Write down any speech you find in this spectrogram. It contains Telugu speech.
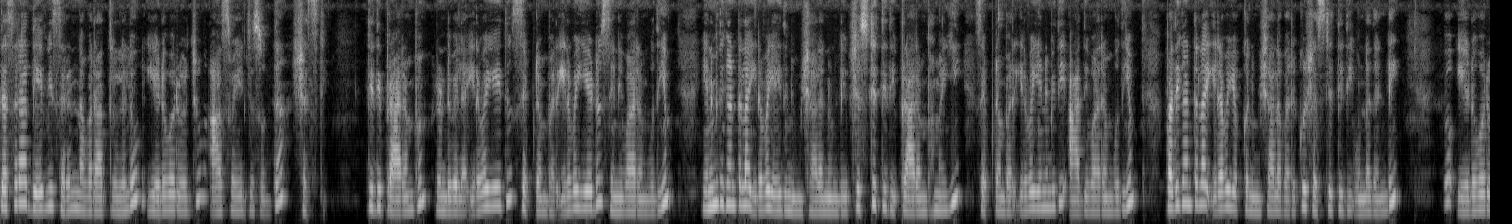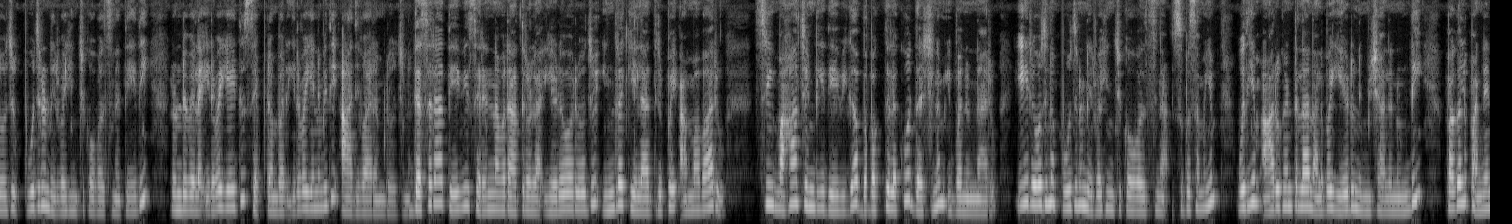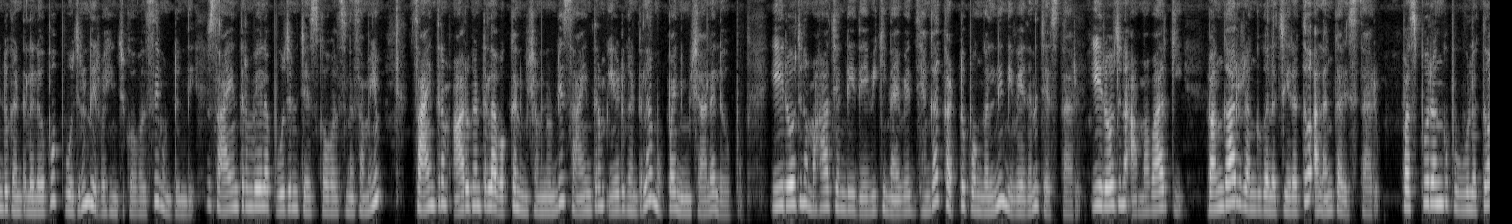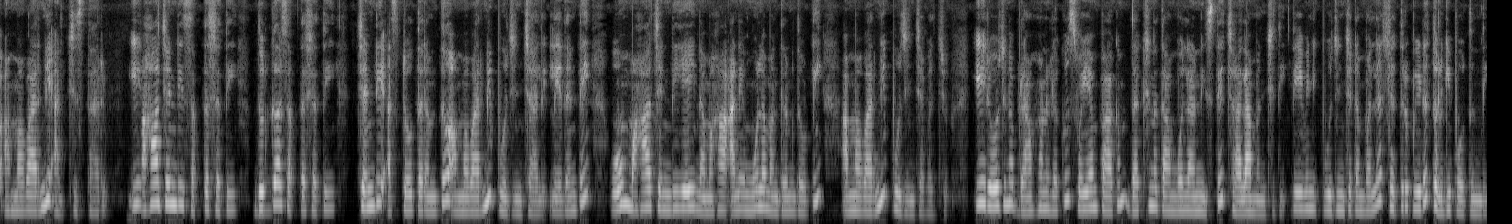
దసరా దేవి శరన్నవరాత్రులలో ఏడవ రోజు ఆశ్వయుజ శుద్ధ షష్ఠి. తిథి ప్రారంభం రెండు వేల ఇరవై ఐదు సెప్టెంబర్ ఇరవై ఏడు శనివారం ఉదయం ఎనిమిది గంటల ఇరవై ఐదు నిమిషాల నుండి షష్ఠి తిథి ప్రారంభమయ్యి సెప్టెంబర్ ఇరవై ఎనిమిది ఆదివారం ఉదయం పది గంటల ఇరవై ఒక్క నిమిషాల వరకు షష్ఠి తిథి ఉన్నదండి. ఏడవ రోజు పూజను నిర్వహించుకోవాల్సిన తేదీ రెండు వేల ఇరవై ఐదు సెప్టెంబర్ ఇరవై ఎనిమిది ఆదివారం రోజు. దసరా దేవి శరన్నవరాత్రుల ఏడవ రోజు ఇంద్రకీలాద్రిపై అమ్మవారు శ్రీ మహాచండీదేవిగా భక్తులకు దర్శనం ఇవ్వనున్నారు. ఈ రోజున పూజను నిర్వహించుకోవాల్సిన శుభ సమయం ఉదయం ఆరు గంటల నలభై ఏడు నిమిషాల నుండి పగలు పన్నెండు గంటల లోపు పూజను నిర్వహించుకోవాల్సి ఉంటుంది. సాయంత్రం వేళ పూజను చేసుకోవాల్సిన సమయం సాయంత్రం ఆరు గంటల ఒక్క నిమిషం నుండి సాయంత్రం ఏడు గంటల ముప్పై నిమిషాల లోపు. ఈ రోజున మహాచండీ దేవికి నైవేద్యంగా కట్టు పొంగల్ని నివేదన చేస్తారు. ఈ రోజున అమ్మవారికి బంగారు రంగు గల చీరతో అలంకరిస్తారు. పసుపు రంగు పువ్వులతో అమ్మవారిని అర్చిస్తారు. ఈ మహాచండీ సప్తశతి దుర్గా సప్తశతి చండీ అష్టోత్తరంతో అమ్మవారిని పూజించాలి. లేదంటే ఓం మహాచండియై నమహ అనే మూల మంత్రంతో అమ్మవారిని పూజించవచ్చు. ఈ రోజున బ్రాహ్మణులకు స్వయం పాకం దక్షిణ తాంబూలాన్ని ఇస్తే చాలా మంచిది. దేవిని పూజించడం వల్ల శత్రుపీడ తొలగిపోతుంది.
